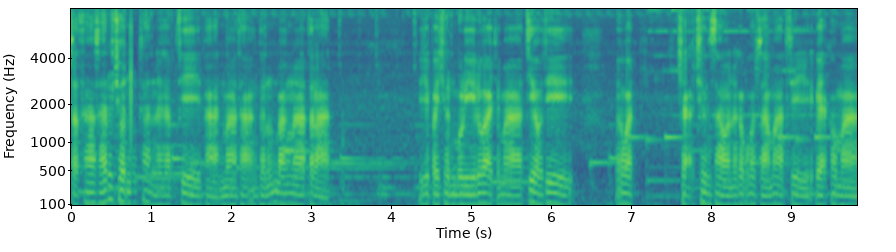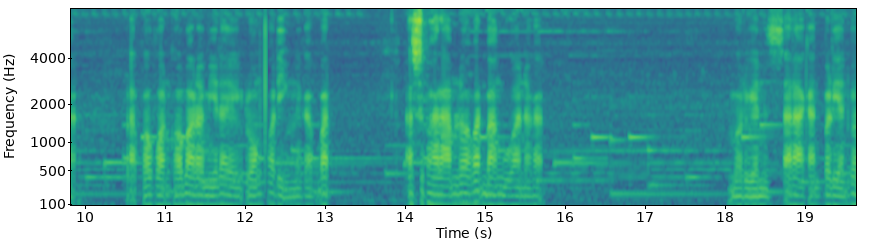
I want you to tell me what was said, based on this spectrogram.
ศรัทธาสาธุชนทุกท่านนะครับ ที่ผ่านมาทางถนนบางนาตลาดที่จะไปชนบุรีหรือว่าจะมาเที่ยวที่จังหวัดฉะเชิงเซานะครับก็สามารถที่แวะเข้ามากราบขอพรขอบารมีได้หลวงพ่อดิ่งนะครับวัดอสุภารามหรือว่าวัดบางบัวนะครับ บริเวณศาลาการประเรียนก็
